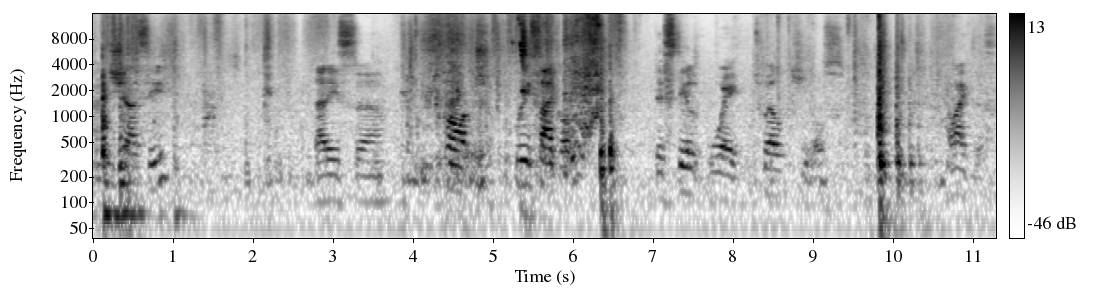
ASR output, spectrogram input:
uh, chassis that is uh, part recycled, they still weigh 12 kilos. I like this.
